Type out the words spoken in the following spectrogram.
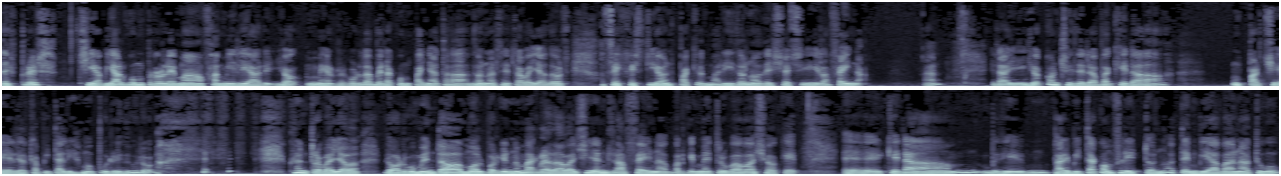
després, si hi havia algun problema familiar, jo me recordo haver acompanyat a dones de treballadors a fer gestions perquè el marit no deixessi la feina. Eh? Era, jo considerava que era un parche del capitalisme pur i duro. Quan treballava, lo argumentava molt perquè no m'agradava gens la feina, perquè me trobava això que, eh, que era, vull dir, per evitar conflictes, no? t'enviaven a tu,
